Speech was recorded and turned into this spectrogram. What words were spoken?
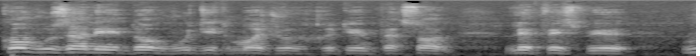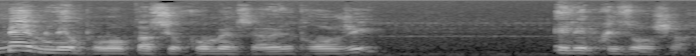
Quand vous allez, donc vous dites, moi je veux recruter une personne, l'FSPE, même l'implantation commerciale à l'étranger, elle est prise en charge.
